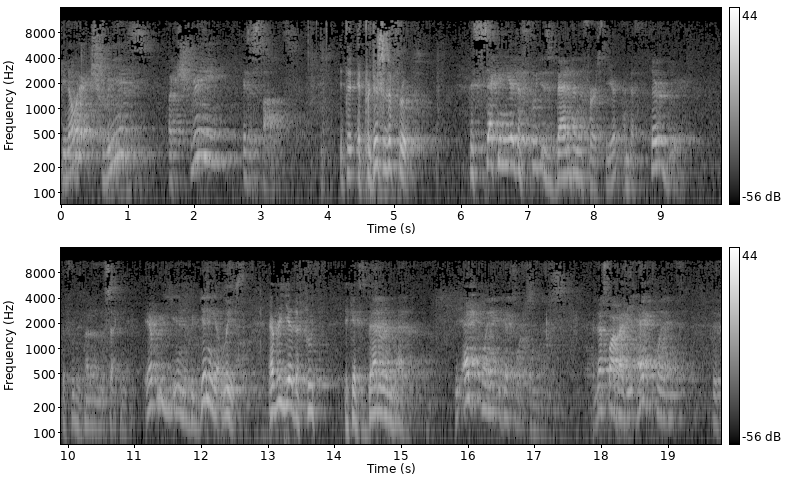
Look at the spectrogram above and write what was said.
You know what a tree is? A tree is as follows. It, it produces a fruit. The second year, the fruit is better than the first year, and the third year, the fruit is better than the second year. Every year, in the beginning at least, every year the fruit, it gets better and better. The eggplant, it gets worse and worse. And that's why by the eggplant, the, the,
